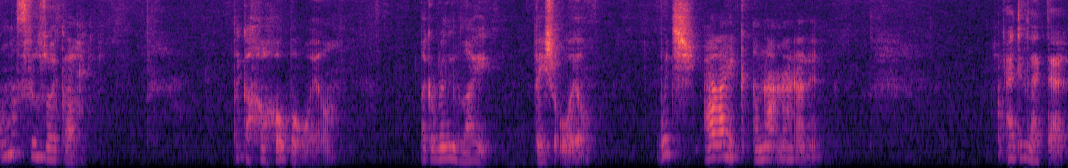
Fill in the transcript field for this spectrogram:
almost feels like a like a jojoba oil, like a really light facial oil, which I like. I'm not mad at it. I do like that.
